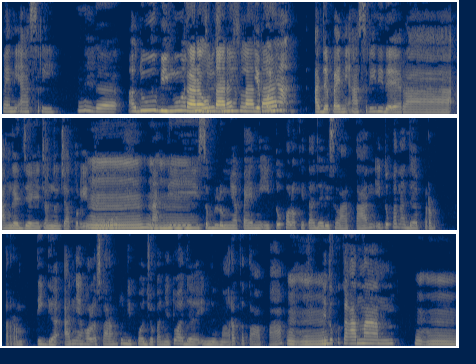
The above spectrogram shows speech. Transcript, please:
Penny Asri Enggak. aduh bingung Ke arah utara, ngejelasinnya. selatan? ya pokoknya ada Penny Asri di daerah Anggajaya Condong Catur itu Mm, nah mm. di sebelumnya Penny itu kalau kita dari selatan itu kan ada per pertigaan yang kalau sekarang tuh di pojokannya tuh ada Indomaret atau apa Mm-mm. nah, itu ke kanan Mm-mm.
